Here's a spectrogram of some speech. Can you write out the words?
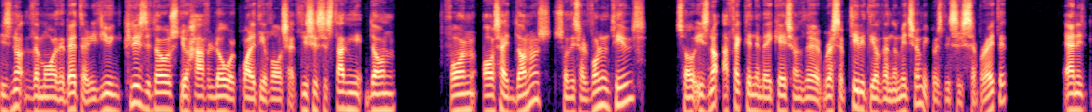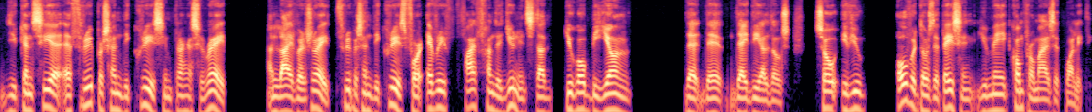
it's not the more the better. If you increase the dose, you have lower quality of oocyte. This is a study done on oocyte donors. So these are volunteers. So it's not affecting the medication, the receptivity of the endometrium because this is separated. And it, you can see a, a 3% decrease in pregnancy rate and live birth rate, 3% decrease for every 500 units that you go beyond the, the, the ideal dose. So if you overdose the patient, you may compromise the quality.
